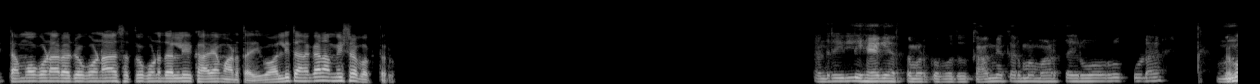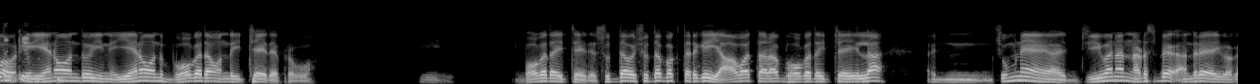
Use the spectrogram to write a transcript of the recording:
ತಮೋಗುಣ ರಜೋಗುಣ ಸತ್ವಗುಣದಲ್ಲಿ ಕಾರ್ಯ ಮಾಡ್ತಾ ಇದೀವೋ ಅಲ್ಲಿ ತನಕ ನಾವು ಮಿಶ್ರ ಭಕ್ತರು. ಅಂದ್ರೆ ಇಲ್ಲಿ ಹೇಗೆ ಅರ್ಥ ಮಾಡ್ಕೋಬಹುದು ಕಾಮ್ಯ ಕರ್ಮ ಮಾಡ್ತಾ ಇರುವವರು ಕೂಡ ಏನೋ ಒಂದು ಏನೋ ಒಂದು ಭೋಗದ ಒಂದು ಇಚ್ಛೆ ಇದೆ ಪ್ರಭು. ಭೋಗದ ಇಚ್ಛೆ ಇದೆ. ಶುದ್ಧ ಶುದ್ಧ ಭಕ್ತರಿಗೆ ಯಾವ ತರ ಭೋಗದ ಇಚ್ಛೆ ಇಲ್ಲ. ಸುಮ್ನೆ ಜೀವನ ನಡೆಸ್ಬೇಕು ಅಂದ್ರೆ ಇವಾಗ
